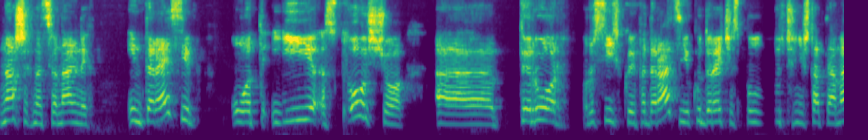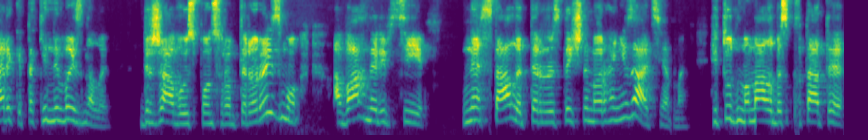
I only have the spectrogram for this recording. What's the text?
наших національних інтересів, от і з того, що е, терор Російської Федерації, яку, до речі, Сполучені Штати Америки так і не визнали державою спонсором тероризму, а вагнерівці не стали терористичними організаціями. І тут ми мали би спитати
